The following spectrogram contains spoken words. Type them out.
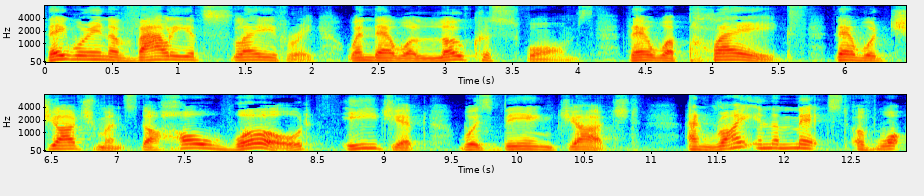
They were in a valley of slavery when there were locust swarms, there were plagues, there were judgments. The whole world, Egypt, was being judged. And right in the midst of what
